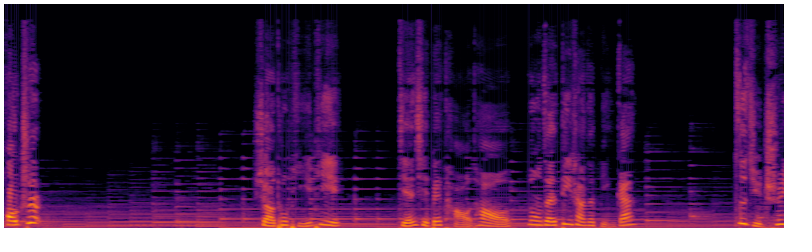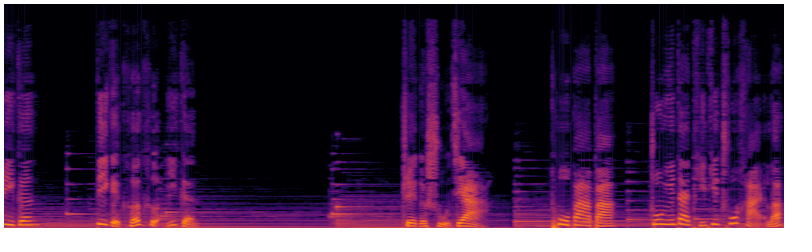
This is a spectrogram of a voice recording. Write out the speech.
好吃。小兔皮皮捡起被淘淘弄在地上的饼干，自己吃一根，递给可可一根。这个暑假，兔爸爸终于带皮皮出海了，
